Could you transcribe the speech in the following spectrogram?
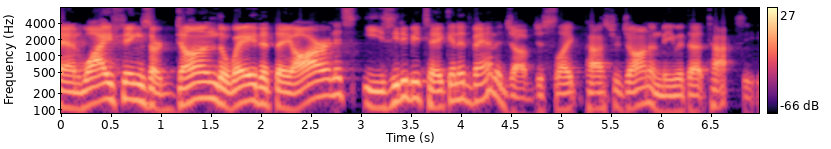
and why things are done the way that they are, and it's easy to be taken advantage of, just like Pastor John and me with that taxi.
